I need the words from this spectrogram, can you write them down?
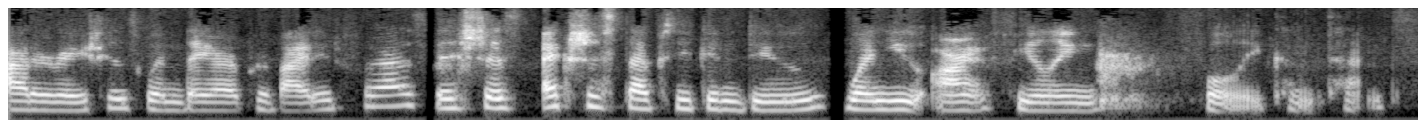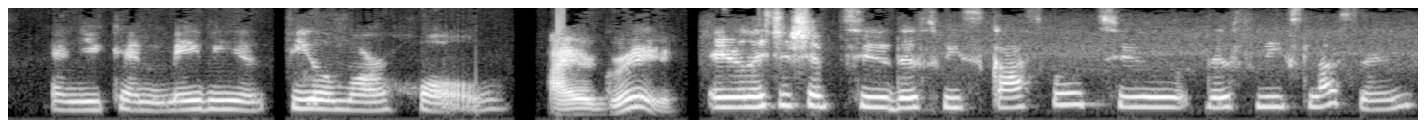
adorations when they are provided for us. It's just extra steps you can do when you aren't feeling fully content. And you can maybe feel more whole. I agree. In relationship to this week's gospel, to this week's lesson,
